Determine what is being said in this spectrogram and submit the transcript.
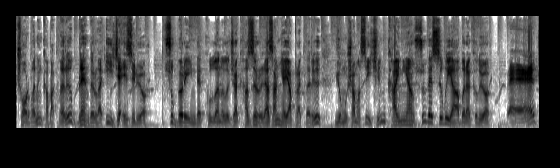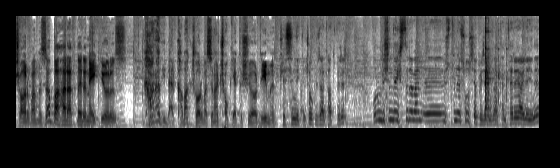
Çorbanın kabakları blenderla iyice eziliyor. Su böreğinde kullanılacak hazır lazanya yaprakları yumuşaması için kaynayan su ve sıvı yağ bırakılıyor. Ve çorbamıza baharatlarını ekliyoruz. Karabiber kabak çorbasına çok yakışıyor değil mi? Kesinlikle çok güzel tat verir. Onun dışında ekstra ben e, üstüne sos yapacağım zaten tereyağıyla yine.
